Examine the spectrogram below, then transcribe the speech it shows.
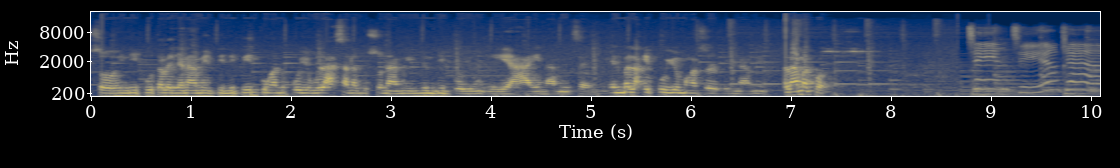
So hindi po talaga namin tinipid kung ano po yung lasa na gusto namin, yun din po yung ihahain namin sa inyo. And malaki po yung mga serving namin. Salamat po. Team TMJ.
